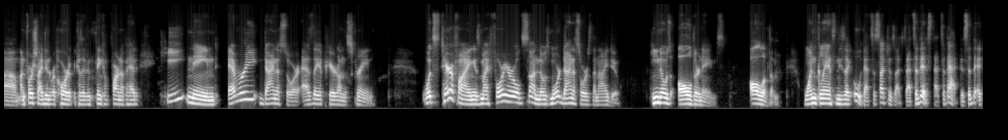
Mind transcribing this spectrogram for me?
Um, unfortunately, I didn't record it because I didn't think far enough ahead. He named every dinosaur as they appeared on the screen. What's terrifying is my four year old son knows more dinosaurs than I do. He knows all their names, all of them one glance and he's like, oh, that's a such and such. That's a this, that's a that, this, a that.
